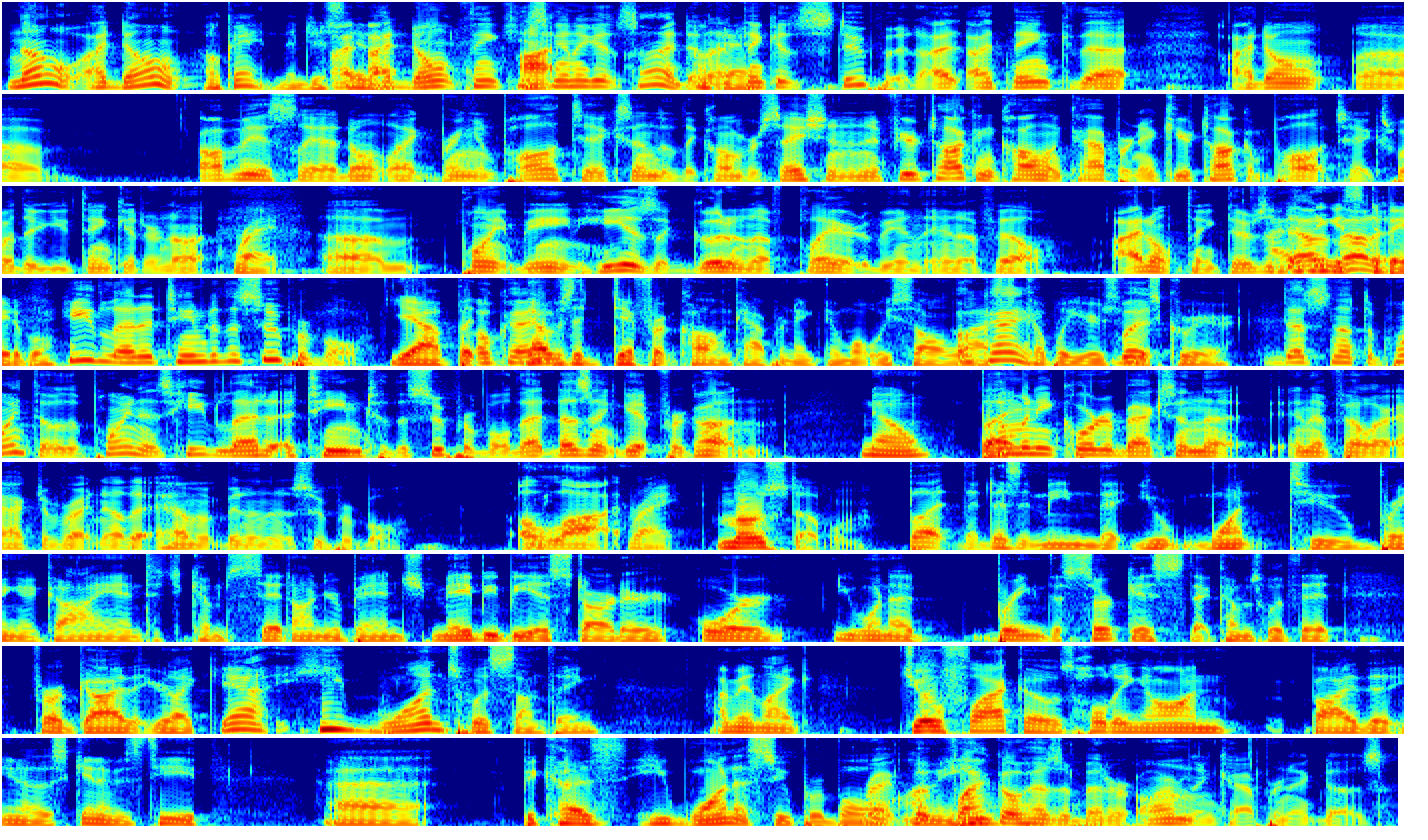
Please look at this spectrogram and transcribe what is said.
no, I don't. Okay, then just say I, that. I don't think he's going to get signed, and Okay. I think it's stupid. I, I think that I don't. Uh, obviously, I don't like bringing politics into the conversation. And if you're talking Colin Kaepernick, you're talking politics, whether you think it or not. right. Um, point being, he is a good enough player to be in the NFL. I don't think there's a I doubt think it's about it. debatable. He led a team to the Super Bowl. Yeah, but Okay. that was a different Colin Kaepernick than what we saw last Okay, couple of years of but- his career. That's not the point, though. The point is he led a team to the Super Bowl. That doesn't get forgotten. No, but How many quarterbacks in the NFL are active right now that haven't been in the Super Bowl? A lot. right. Most of them. But that doesn't mean that you want to bring a guy in to come sit on your bench, maybe be a starter, or you want to bring the circus that comes with it for a guy that you're like, yeah, he once was something. I mean, like Joe Flacco's holding on by the you know the skin of his teeth uh, because he won a Super Bowl. right, I but mean, he- Flacco has a better arm than Kaepernick does.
